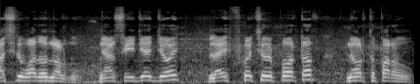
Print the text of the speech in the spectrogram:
ആശീർവാദവും നടന്നു. ഞാൻ C J Joy life coach reporter North Paravur.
